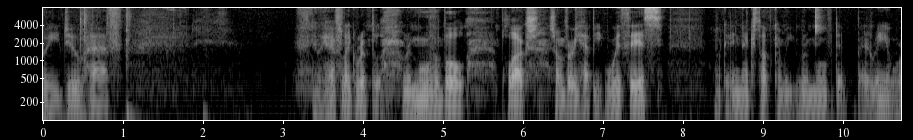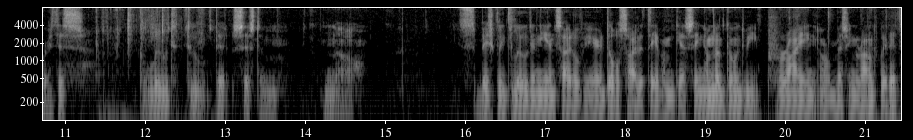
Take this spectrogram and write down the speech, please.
we do have we have like removable plugs. So I'm very happy with this. Okay next up can we remove the battery or is this glued to the system? No. It's basically glued in the inside over here. Double-sided tape, I'm guessing. I'm not going to be prying or messing around with it.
